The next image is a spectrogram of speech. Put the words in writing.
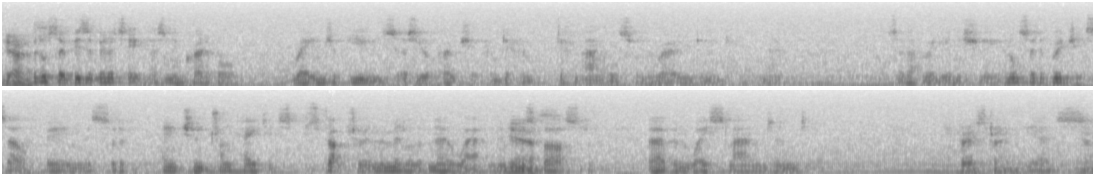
Yes. but also visibility It has an incredible range of views as you approach it from different different angles from the road, and you know, so that really initially, and also the bridge itself being this sort of ancient truncated s- structure in the middle of nowhere, you know, Yes. this vast sort of urban wasteland, and Very strange. yes, Yeah.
